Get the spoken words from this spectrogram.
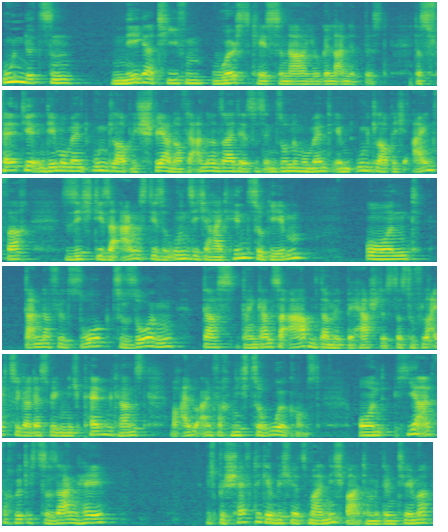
unnützen, negativen Worst-Case-Szenario gelandet bist. Das fällt dir in dem Moment unglaublich schwer und auf der anderen Seite ist es in so einem Moment eben unglaublich einfach, sich dieser Angst, dieser Unsicherheit hinzugeben und dann dafür zu sorgen, dass dein ganzer Abend damit beherrscht ist, dass du vielleicht sogar deswegen nicht pennen kannst, weil du einfach nicht zur Ruhe kommst. Und hier einfach wirklich zu sagen, hey, ich beschäftige mich jetzt mal nicht weiter mit dem Thema.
